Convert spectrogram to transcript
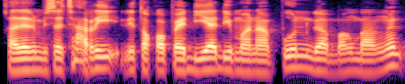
Kalian bisa cari di Tokopedia di mana pun, gampang banget.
